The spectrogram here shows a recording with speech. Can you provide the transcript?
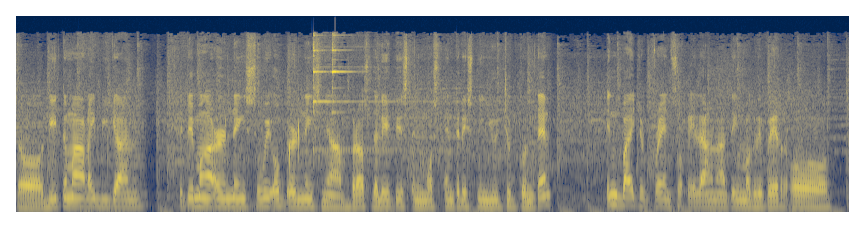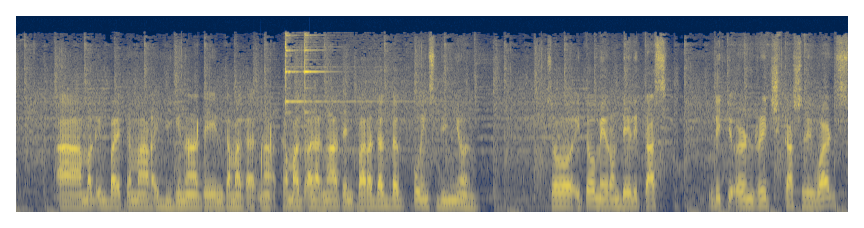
So, dito mga kaibigan, ito yung mga earnings, way of earnings niya. Browse the latest and most interesting YouTube content. Invite your friends. So, kailangan nating mag-repair o uh, mag-invite ng mga kaibigan natin, kamag-anak kamag natin para dagdag points din yon. So ito mayroong daily task, let you earn rich cash rewards.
